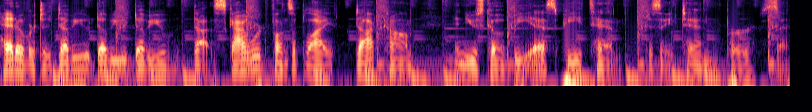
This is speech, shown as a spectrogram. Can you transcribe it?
Head over to www.skywardfunsupply.com and use code BSP10 to save 10%.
